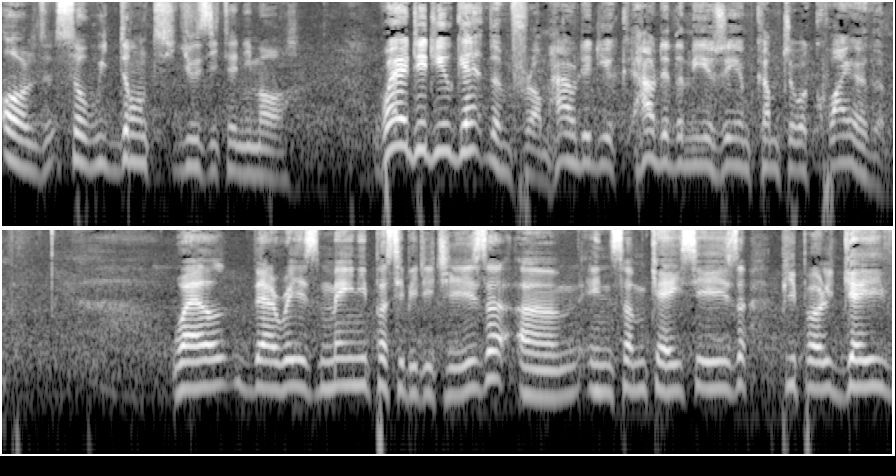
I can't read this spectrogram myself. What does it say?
old, so we don't use it anymore. Where did you get them from? How did you how did the museum come to acquire them? Well, there is many possibilities. Um, in some cases, people gave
